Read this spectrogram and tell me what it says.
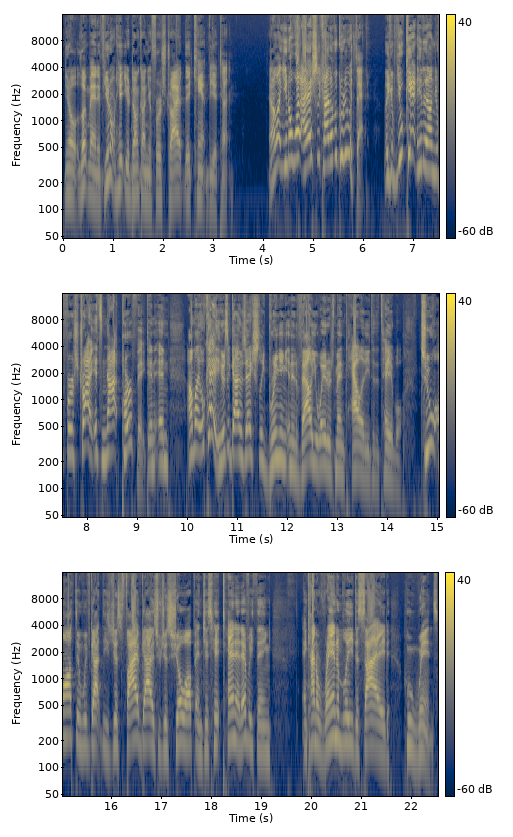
you know, look, man, if you don't hit your dunk on your first try, it can't be a ten. And I'm like, you know what? I actually kind of agree with that. Like, if you can't hit it on your first try, it's not perfect. And and I'm like, okay, here's a guy who's actually bringing an evaluator's mentality to the table. Too often we've got these just five guys who just show up and just hit ten at everything and kind of randomly decide who wins.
